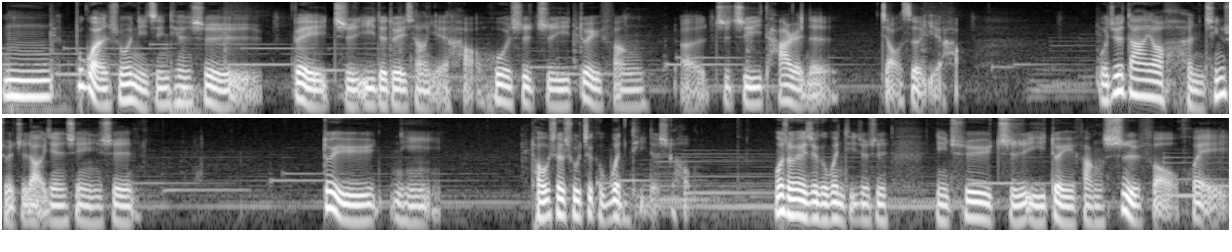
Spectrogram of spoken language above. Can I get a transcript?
嗯，不管说你今天是被质疑的对象也好，或是质疑对方，呃，质质疑他人的角色也好，我觉得大家要很清楚知道一件事情是，对于你投射出这个问题的时候，我所谓这个问题就是你去质疑对方是否会，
